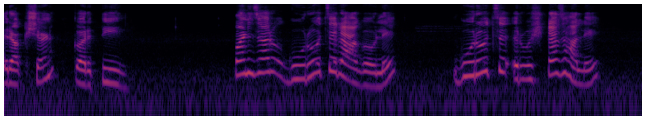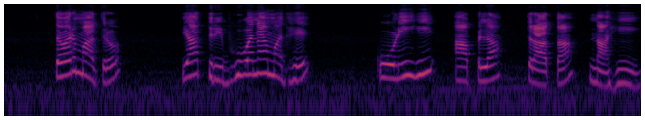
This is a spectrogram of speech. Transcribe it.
रक्षण करतील. पण जर गुरुच रागवले गुरुच रुष्ट झाले तर मात्र या त्रिभुवनामध्ये कोणीही आपला त्राता नाही.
